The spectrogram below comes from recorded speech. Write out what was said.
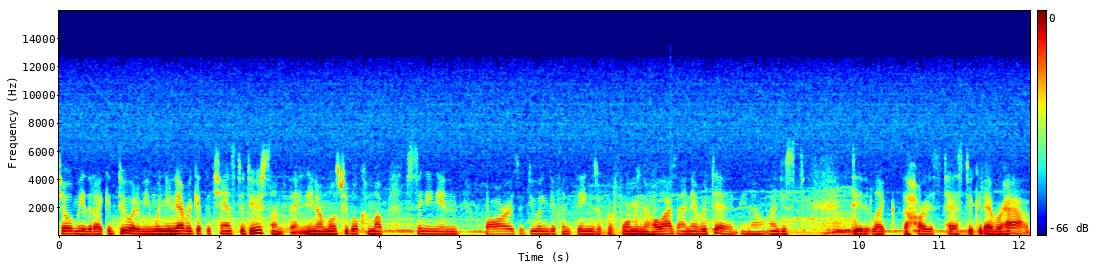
showed me that I could do it. I mean, when you never get the chance to do something, you know, most people come up singing in bars or doing different things or performing their whole lives. I never did, you know. I just did it like the hardest test you could ever have.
